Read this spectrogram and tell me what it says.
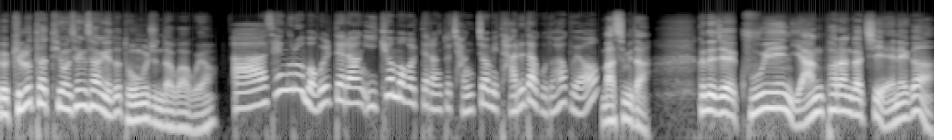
그 글루타티온 생성에도 도움을 준다고 하고요. 아, 생으로 먹을 때랑 익혀 먹을 때랑 또 장점이 다르다고도 하고요. 맞습니다. 근데 이제 구인 양파랑 같이 얘네가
